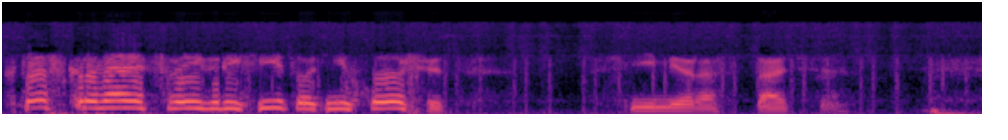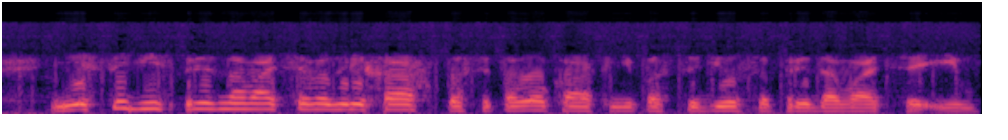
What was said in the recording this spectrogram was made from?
Кто скрывает свои грехи, тот не хочет с ними расстаться. Не стыдись признаваться во грехах после того, как не постыдился предаваться им.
